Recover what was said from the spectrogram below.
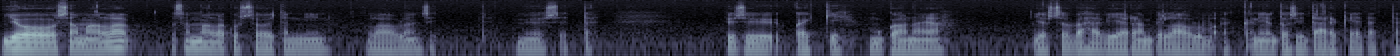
Joo, samalla, samalla kun soitan, niin laulan sitten myös, että pysyy kaikki mukana ja jos on vähän vieraampi laulu vaikka, niin on tosi tärkeää, että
